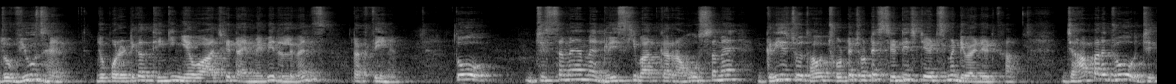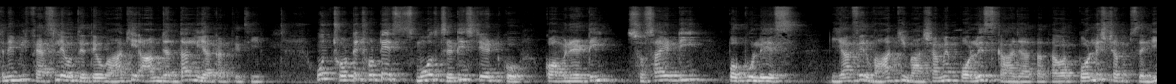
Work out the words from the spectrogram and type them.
जो व्यूज़ हैं, जो पॉलिटिकल थिंकिंग है, वो आज के टाइम में भी रिलेवेंस रखती हैं। तो जिस समय मैं ग्रीस की बात कर रहा हूँ, उस समय ग्रीस जो था, वो छोटे छोटे सिटी स्टेट्स में डिवाइडेड था। जहाँ पर जो जितने भी फैसले होते थे वहाँ की आम जनता लिया करती थी। उन छोटे छोटे स्मॉल सिटी स्टेट को कम्युनिटी सोसाइटी पॉपुलेस या फिर वहाँ की भाषा में पोलिस कहा जाता था और पोलिस शब्द से ही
